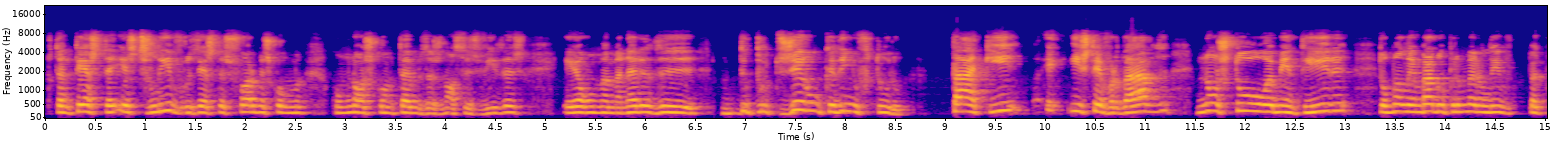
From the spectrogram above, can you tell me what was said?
Portanto, esta, estes livros, estas formas como, como nós contamos as nossas vidas, é uma maneira de, de proteger um bocadinho o futuro. Está aqui, isto é verdade, não estou a mentir. Estou-me a lembrar do primeiro livro para que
